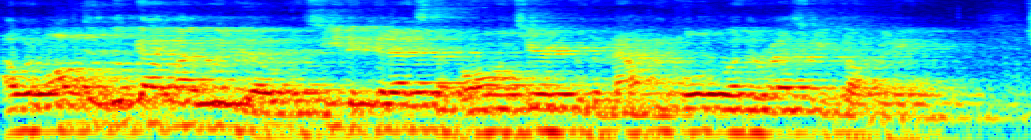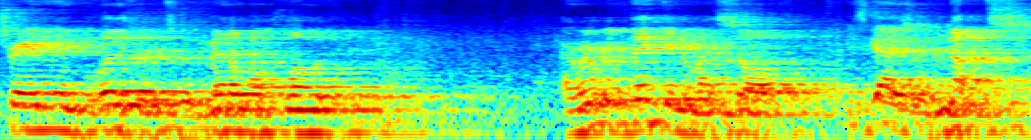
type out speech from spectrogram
I would often look out my window and see the cadets that volunteered for the Mountain Cold Weather Rescue Company, training in blizzards with minimal clothing. I remember thinking to myself, these guys are nuts.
